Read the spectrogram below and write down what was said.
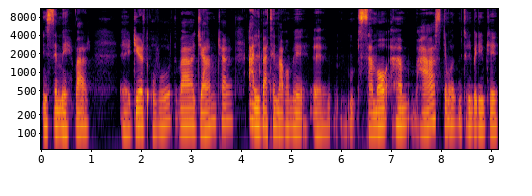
این سه محور گرد اوورد و جمع کرد. البته مقام اه، سماع هم هست که ما می‌تونیم بگیم که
